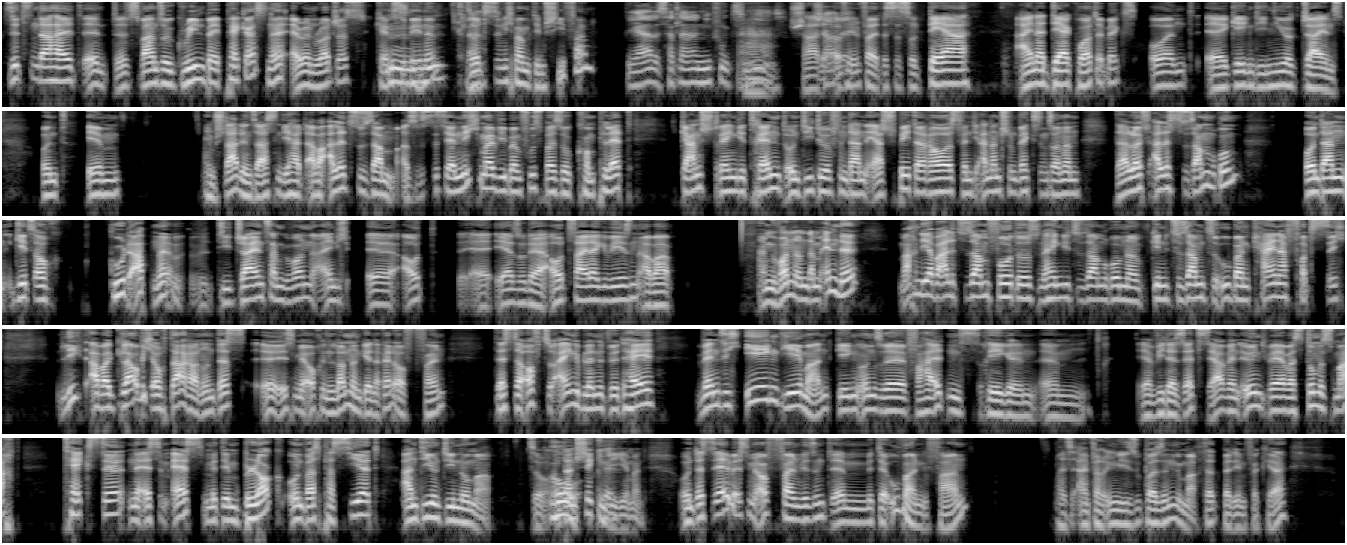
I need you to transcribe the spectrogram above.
sitzen da halt, äh, das waren so Green Bay Packers, ne? Aaron Rodgers, kennst du Mhm, Bene? klar. Solltest du nicht mal mit dem Skifahren? Ja, das hat leider nie funktioniert. Schade. Auf jeden Fall, das ist so der, einer der Quarterbacks und äh, gegen die New York Giants. Und im, im Stadion saßen die halt aber alle zusammen. Also das ist ja nicht mal wie beim Fußball so komplett ganz streng getrennt und die dürfen dann erst später raus, wenn die anderen schon weg sind, sondern da läuft alles zusammen rum und dann geht's auch gut ab, ne? Die Giants haben gewonnen, eigentlich äh, out, äh, eher so der Outsider gewesen, aber haben gewonnen und am Ende machen die aber alle zusammen Fotos und dann hängen die zusammen rum, dann gehen die zusammen zur U-Bahn, keiner fotzt sich. Liegt aber, glaube ich, auch daran, und das äh, ist mir auch in London generell aufgefallen, dass da oft so eingeblendet wird, hey, wenn sich irgendjemand gegen unsere Verhaltensregeln ähm, ja, widersetzt, ja, wenn irgendwer was Dummes macht, Texte, eine SMS mit dem Blog und was passiert an die und die Nummer. So, und Oh, dann schicken okay. die jemand. Und dasselbe ist mir aufgefallen, wir sind ähm, mit der U-Bahn gefahren, weil es einfach irgendwie super Sinn gemacht hat bei dem Verkehr.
